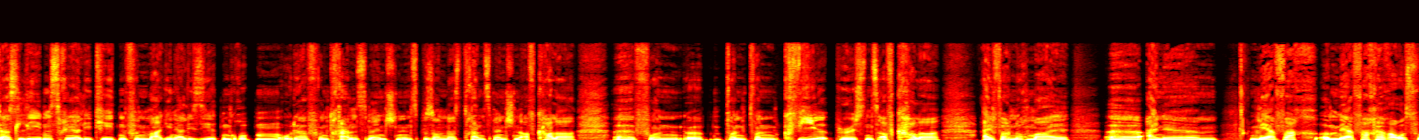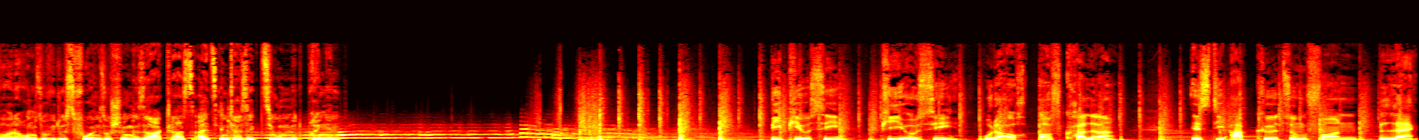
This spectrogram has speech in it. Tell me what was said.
dass Lebensrealitäten von marginalisierten Gruppen oder von Transmenschen, insbesondere Transmenschen of Color, äh, von, äh, von, von Queer Persons of Color, einfach nochmal äh, eine mehrfach, mehrfach Herausforderung, so wie du es vorhin so schön gesagt hast, als Intersektion mitbringen. BPOC, POC oder auch Off Color ist die Abkürzung von Black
